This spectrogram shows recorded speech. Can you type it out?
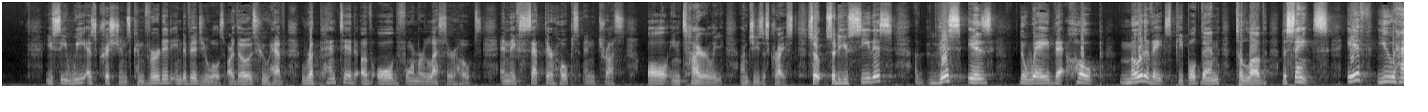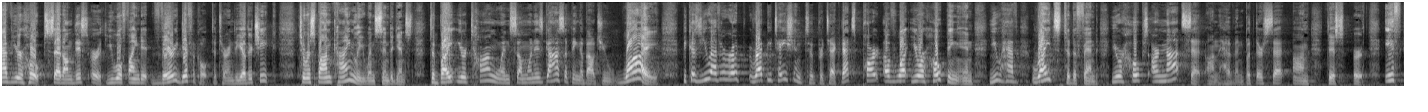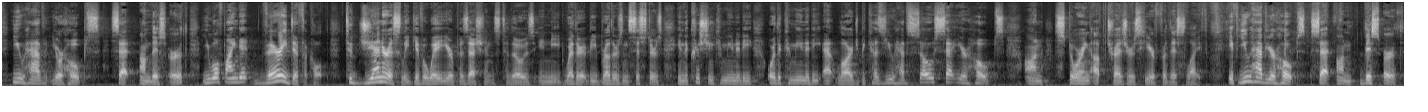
You see, we as Christians, converted individuals, are those who have repented of old, former, lesser hopes, and they've set their hopes and trusts all entirely on Jesus Christ. So, so do you see this? This is the way that hope motivates people then to love the saints. If you have your hopes set on this earth, you will find it very difficult to turn the other cheek, to respond kindly when sinned against, to bite your tongue when someone is gossiping about you. Why? Because you have a reputation to protect. That's part of what you're hoping in. You have rights to defend. Your hopes are not set on heaven, but they're set on this earth. If you have your hopes, set on this earth, you will find it very difficult to generously give away your possessions to those in need, whether it be brothers and sisters in the Christian community or the community at large, because you have so set your hopes on storing up treasures here for this life. If you have your hopes set on this earth,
